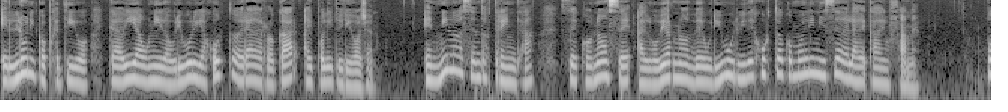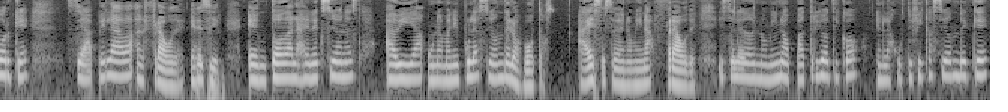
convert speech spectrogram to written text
el único objetivo que había unido a Uriburu y a Justo era derrocar a Hipólito Yrigoyen. En 1930 se conoce al gobierno de Uriburu y de Justo como el inicio de la década infame, porque se apelaba al fraude, es decir, en todas las elecciones había una manipulación de los votos. A eso se denomina fraude y se le denominó patriótico en la justificación de que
